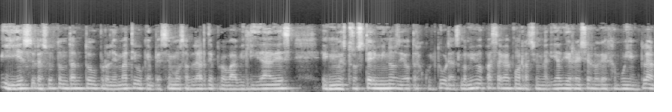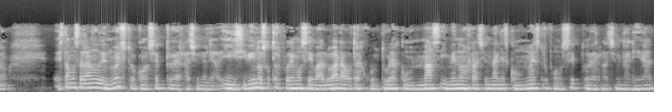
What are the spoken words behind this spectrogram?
y eso resulta un tanto problemático que empecemos a hablar de probabilidades en nuestros términos de otras culturas. Lo mismo pasa acá con racionalidad y Reicher lo deja muy en claro. Estamos hablando de nuestro concepto de racionalidad y si bien nosotros podemos evaluar a otras culturas como más y menos racionales con nuestro concepto de racionalidad,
